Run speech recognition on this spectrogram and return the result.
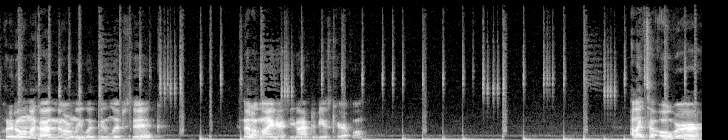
put it on like I normally would do lipstick. It's not a liner, so you don't have to be as careful. I like to over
